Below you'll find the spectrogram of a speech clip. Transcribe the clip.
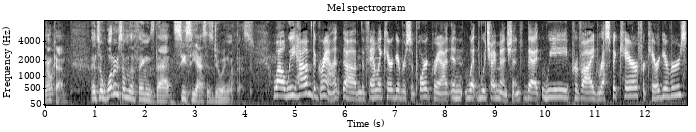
Okay. And so, what are some of the things that CCS is doing with this? Well, we have the grant, um, the Family Caregiver Support Grant, and what which I mentioned that we provide respite care for caregivers,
